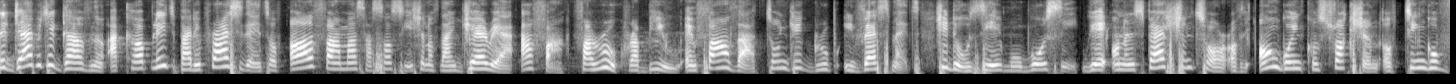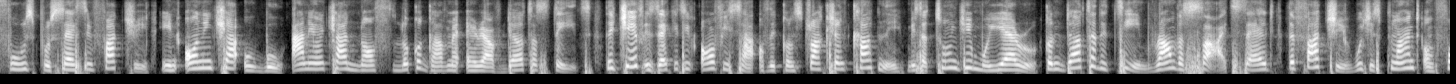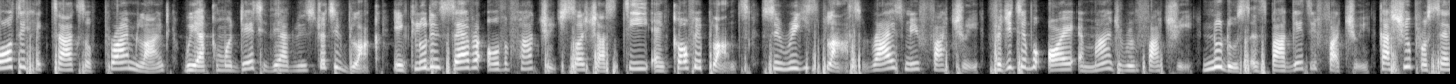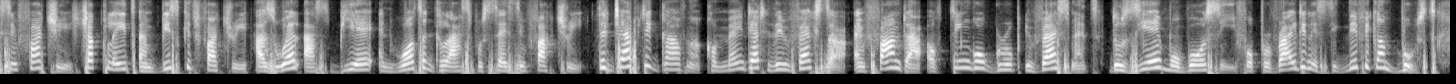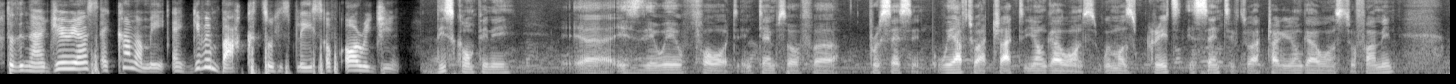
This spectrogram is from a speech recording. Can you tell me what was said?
The Deputy Governor, accompanied by the President of All Farmers Association of Nigeria, AFA, Farouk Rabiu, and founder Tingo Group Investments, Chidozie Mmobuosi, were on an inspection tour of the ongoing construction of Tingo Foods Processing Factory in Onitsha Ugbo, Aniocha North Local Government Area of Delta State. The Chief Executive Officer of the construction company, Mr. Tunji Moyero, conducted the team round the site, said the factory, which is planned on 40 hectares of prime land will accommodate the administrative block, including several other factories such as tea and coffee plants, cereals plants, rice mill factory, vegetable oil and margarine factory, noodles and spaghetti factory, cashew processing factory, chocolate and biscuit factory, as well as beer and water glass processing factory. The deputy governor commended the investor and founder of Tingo Group Investments, Dozy Mmobuosi, for providing a significant boost to the Nigerian's economy and giving back to his place of origin. This company uh, is the way forward in terms of uh, processing. We have to attract younger ones. We must create incentive to attract younger ones to farming,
